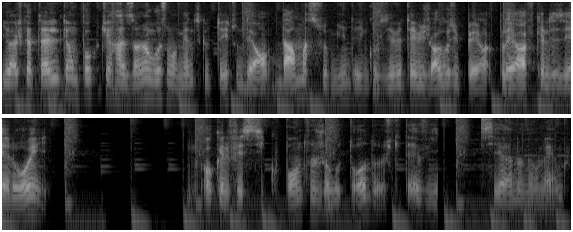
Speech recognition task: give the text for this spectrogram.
E eu acho que até ele tem um pouco de razão em alguns momentos que o deu, dá uma sumida. Inclusive teve jogos de playoff que ele zerou e... ou que ele fez 5 pontos no jogo todo. Acho que teve esse ano, não lembro.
